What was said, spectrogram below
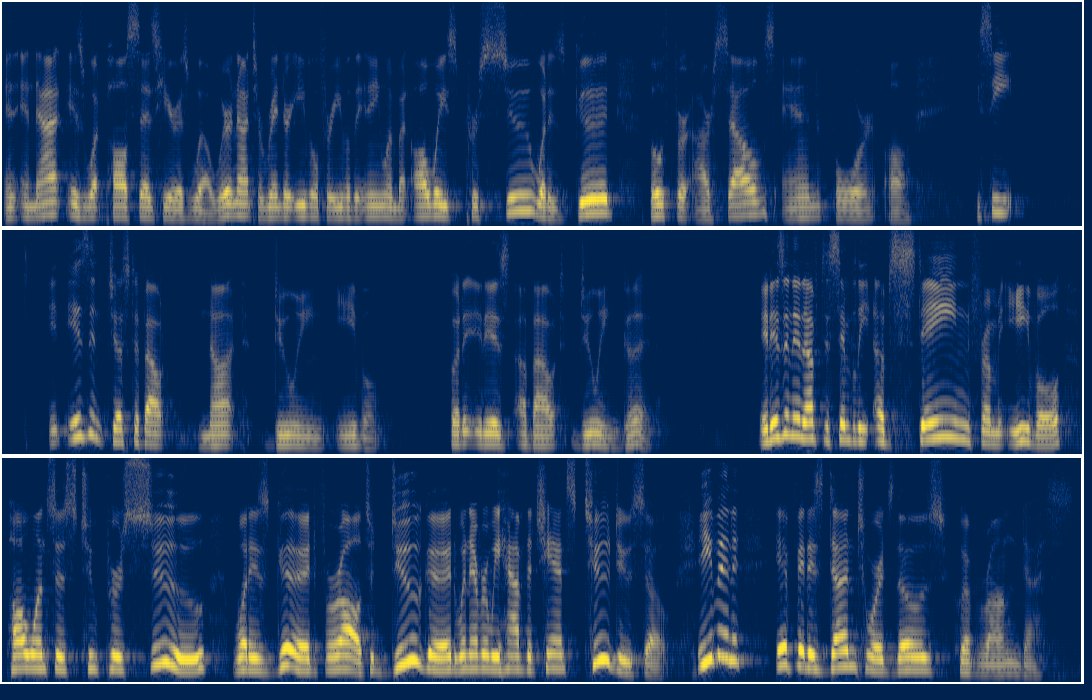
And, and that is what Paul says here as well. We're not to render evil for evil to anyone, but always pursue what is good, both for ourselves and for all. You see, it isn't just about not doing evil, but it is about doing good. It isn't enough to simply abstain from evil. Paul wants us to pursue what is good for all, to do good whenever we have the chance to do so, even if it is done towards those who have wronged us,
